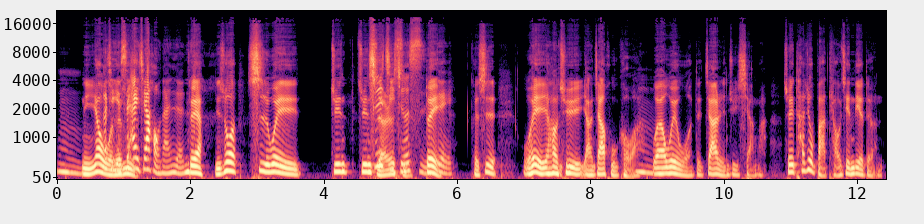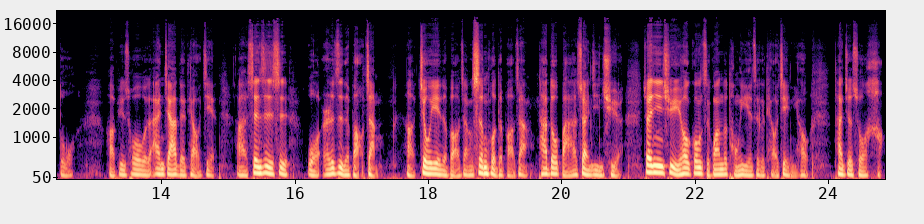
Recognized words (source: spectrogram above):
嗯，你要我的命，也是爱家好男人。对啊，你说士为君君子而死，死对，对。可是我也要去养家糊口啊，嗯，我要为我的家人去想啊，所以他就把条件列得很多。好，比如说我的安家的条件啊，甚至是我儿子的保障啊，就业的保障、生活的保障，他都把它算进去了。算进去以后，公子光都同意了这个条件以后，他就说：“好，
